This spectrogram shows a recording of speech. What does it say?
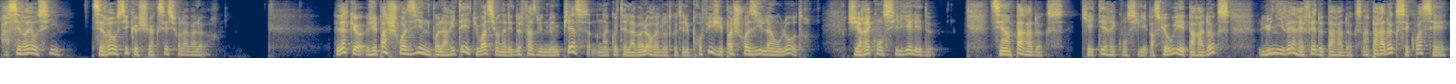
Alors c'est vrai aussi c'est vrai aussi que je suis axé sur la valeur. C'est-à-dire que j'ai pas choisi une polarité. Tu vois, si on a les deux faces d'une même pièce, d'un côté la valeur et de l'autre côté le profit, j'ai pas choisi l'un ou l'autre. J'ai réconcilié les deux. C'est un paradoxe qui a été réconcilié. Parce que oui, les paradoxes, l'univers est fait de paradoxes. Un paradoxe, c'est quoi? C'est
